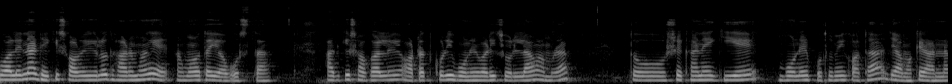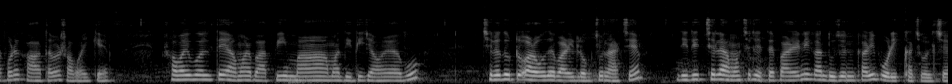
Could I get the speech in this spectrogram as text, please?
বলে না, ঢেকি সরে গেলেও ধান ভাঙে, আমারও তাই অবস্থা। আজকে সকালে হঠাৎ করেই বোনের বাড়ি চললাম আমরা। তো সেখানে গিয়ে বোনের প্রথমেই কথা যে, আমাকে রান্না করে খাওয়াতে হবে সবাইকে। সবাই বলতে, আমার বাপি, মা, আমার দিদি, জামাইবাবু, ছেলে দুটো আর ওদের বাড়ির লোকজন আছে। দিদির ছেলে আমার ছেলে যেতে পারেনি কারণ দুজনকারই পরীক্ষা চলছে।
